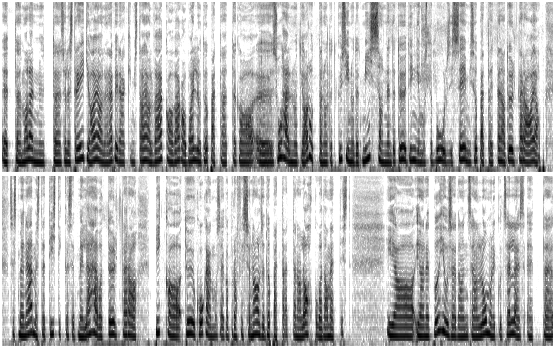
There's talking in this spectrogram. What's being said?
et äh, ma olen nüüd äh, selle streigi ajal ja läbirääkimiste ajal väga-väga paljude õpetajatega suhelnud ja arutanud, et küsinud, et mis on nende töötingimuste puhul siis see, mis õpetajaid täna töölt ära ajab. sest me näeme statistikas, et meil lähevad töölt ära pika töökogemusega ka professionaalsed õpetajad täna lahkuvad ametist. Ja, ja need põhjused on seal loomulikult selles, et äh,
